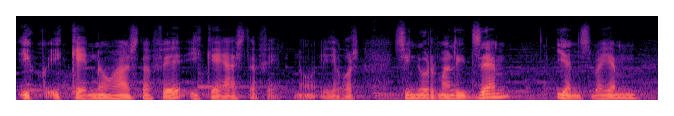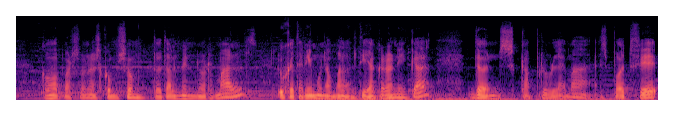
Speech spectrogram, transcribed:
I, i què no has de fer i què has de fer. No? I llavors, si normalitzem i ens veiem com a persones com som totalment normals, el que tenim una malaltia crònica, doncs cap problema. Es pot fer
